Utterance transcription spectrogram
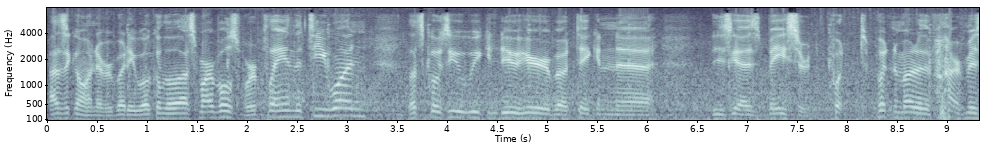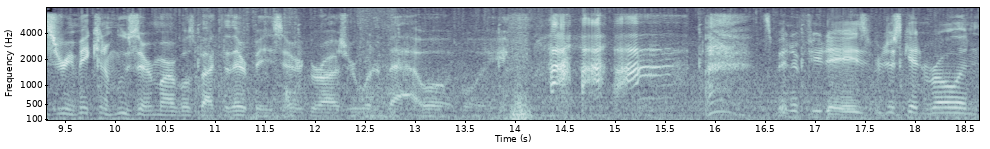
How's it going, everybody? Welcome to Los Marbles. We're playing the T1. Let's go see what we can do here about taking uh, these guys' base or put putting them out of the, our misery, making them lose their marbles back to their base, their garage, or whatever. Oh boy. it's been a few days. We're just getting rolling.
